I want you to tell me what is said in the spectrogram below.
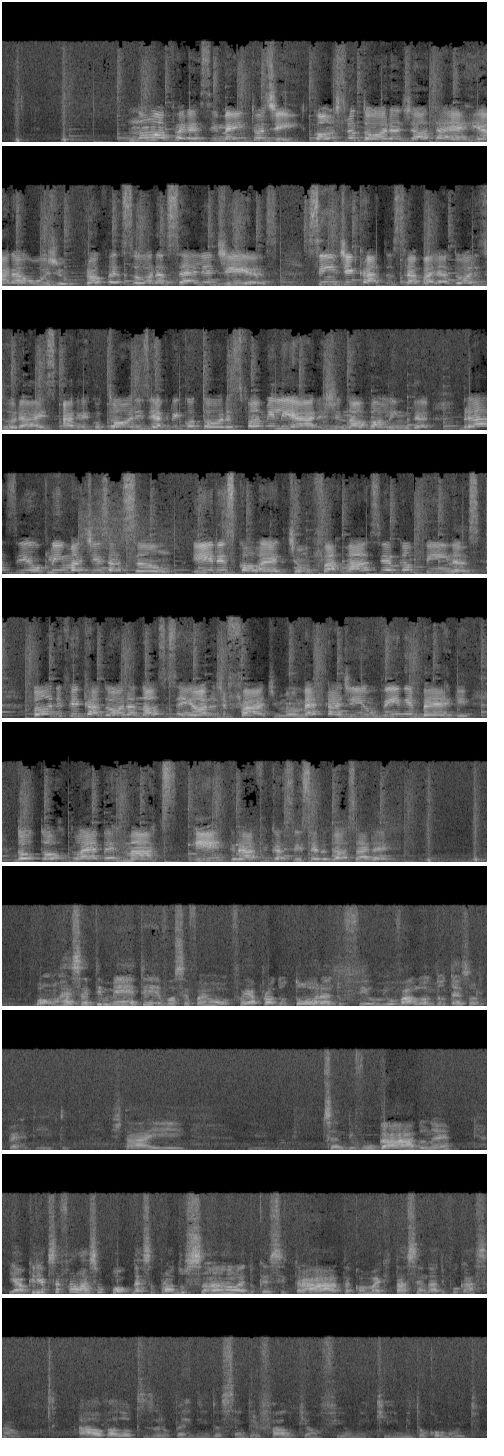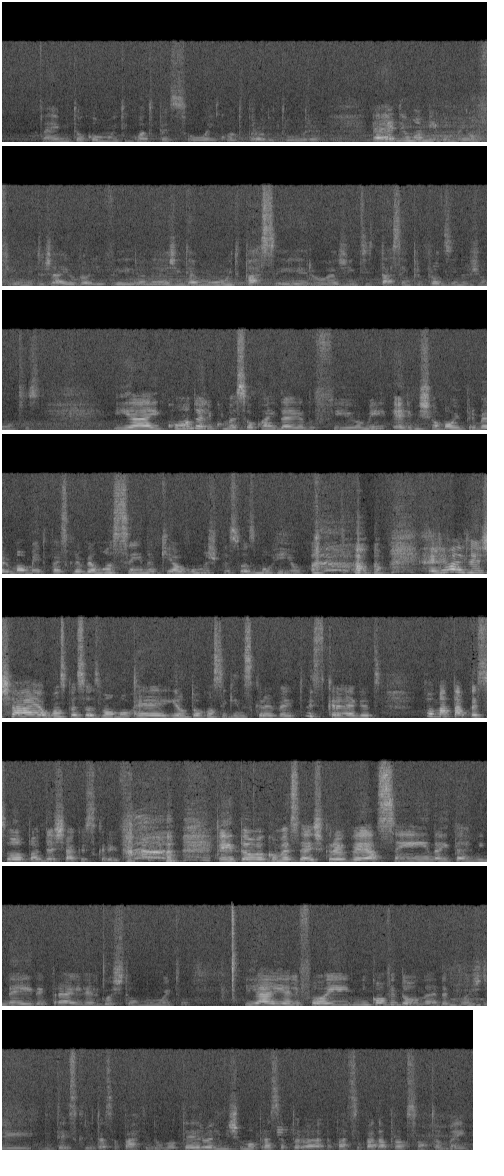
Num oferecimento de Construtora JR Araújo, Professora Célia Dias, Sindicato dos Trabalhadores Rurais, Agricultores e Agricultoras Familiares de Nova Olinda, Brasil Climatização, Iris Collection, Farmácia Campinas, Panificadora Nossa Senhora de Fátima, Mercadinho Viniberg, Dr. Kleber Marx e Gráfica Cícero do Assaré. Bom, recentemente você foi, foi a produtora do filme O Valor do Tesouro Perdido. Está aí sendo divulgado, né? E aí eu queria que você falasse um pouco dessa produção, é do que se trata, como é que está sendo a divulgação. Ah, O Valor do Tesouro Perdido. Eu sempre falo que é um filme que me tocou muito. Né? Me tocou muito enquanto pessoa, enquanto produtora. É de um amigo meu, o filme do Jaildo Oliveira, né? A gente é muito parceiro, a gente está sempre produzindo juntos. E aí, quando ele começou com a ideia do filme, ele me chamou em primeiro momento para escrever uma cena que algumas pessoas morriam. ele vai deixar, algumas pessoas vão morrer e eu não estou conseguindo escrever. Tu escreve, eu disse, para matar a pessoa, pode deixar que eu escreva. então eu comecei a escrever a cena e terminei, dei para ele, ele gostou muito. E aí ele foi me convidou, né? Depois uhum. de, de ter escrito essa parte do roteiro, ele me chamou para participar da produção também.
